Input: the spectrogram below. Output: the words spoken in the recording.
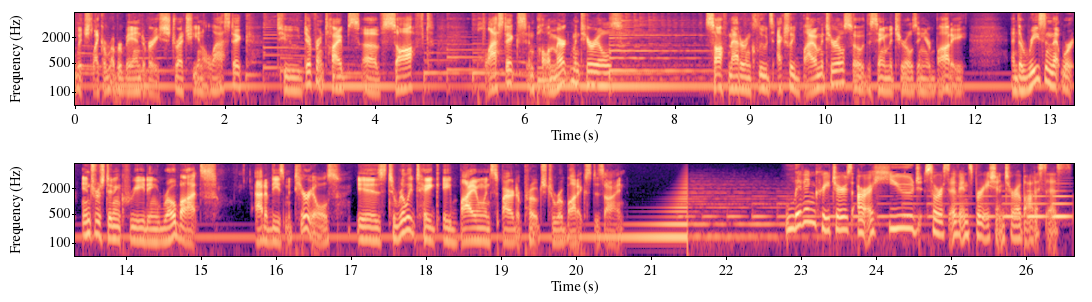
which, like a rubber band, are very stretchy and elastic, to different types of soft plastics and polymeric materials. Soft matter includes actually biomaterials, so the same materials in your body. And the reason that we're interested in creating robots out of these materials is to really take a bio inspired approach to robotics design. Living creatures are a huge source of inspiration to roboticists.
